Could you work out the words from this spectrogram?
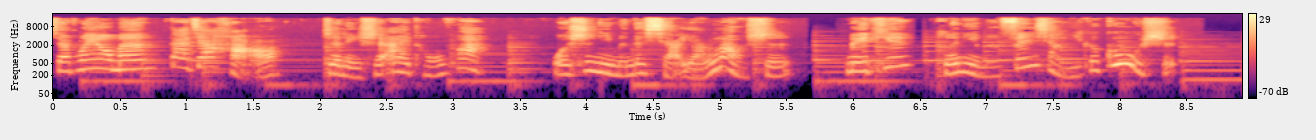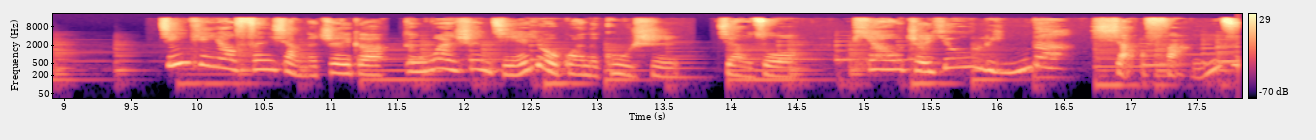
小朋友们，大家好！这里是爱童话，我是你们的小杨老师，每天和你们分享一个故事。今天要分享的这个跟万圣节有关的故事，叫做《飘着幽灵的小房子》。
